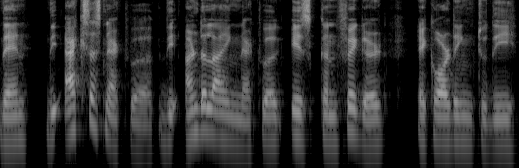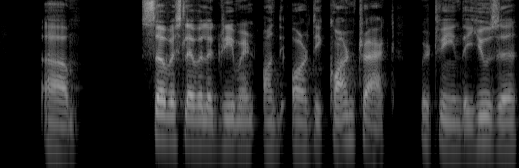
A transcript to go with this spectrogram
Then the access network, the underlying network, is configured according to the um, service level agreement on the, or the contract between the user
